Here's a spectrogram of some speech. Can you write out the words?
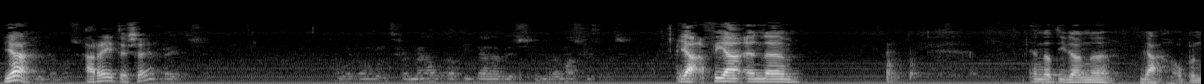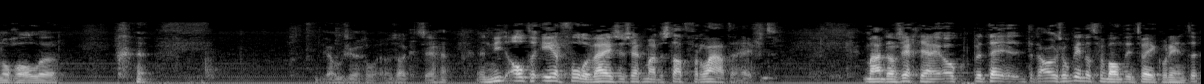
Ja, Aretus hè? Wordt dan iets vermeld dat hij daar dus in Damascus was. Ja, via een. Uh, en dat hij dan uh, ja, op een nogal ja, hoe, zeg, zal ik het zeggen, een niet al te eervolle wijze zeg maar de stad verlaten heeft. Maar dan zegt hij ook, trouwens ook in dat verband in 2 Korinthe,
